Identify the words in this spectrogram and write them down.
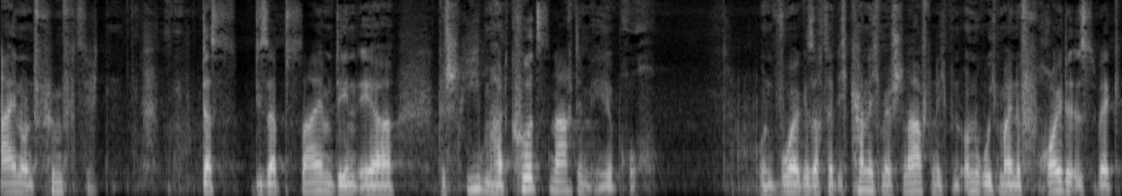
51 dass dieser Psalm, den er geschrieben hat, kurz nach dem Ehebruch, und wo er gesagt hat, ich kann nicht mehr schlafen, ich bin unruhig, meine Freude ist weg,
